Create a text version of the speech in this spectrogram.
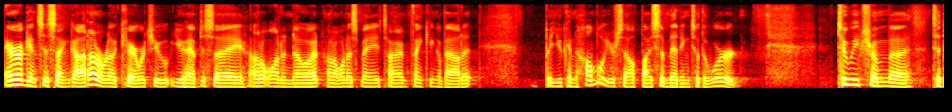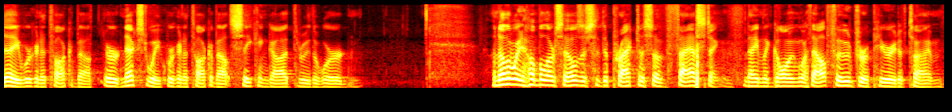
Arrogance is saying, God, I don't really care what you, you have to say. I don't want to know it. I don't want to spend any time thinking about it. But you can humble yourself by submitting to the word. Two weeks from uh, today, we're going to talk about, or next week, we're going to talk about seeking God through the Word. Another way to humble ourselves is through the practice of fasting, namely going without food for a period of time.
